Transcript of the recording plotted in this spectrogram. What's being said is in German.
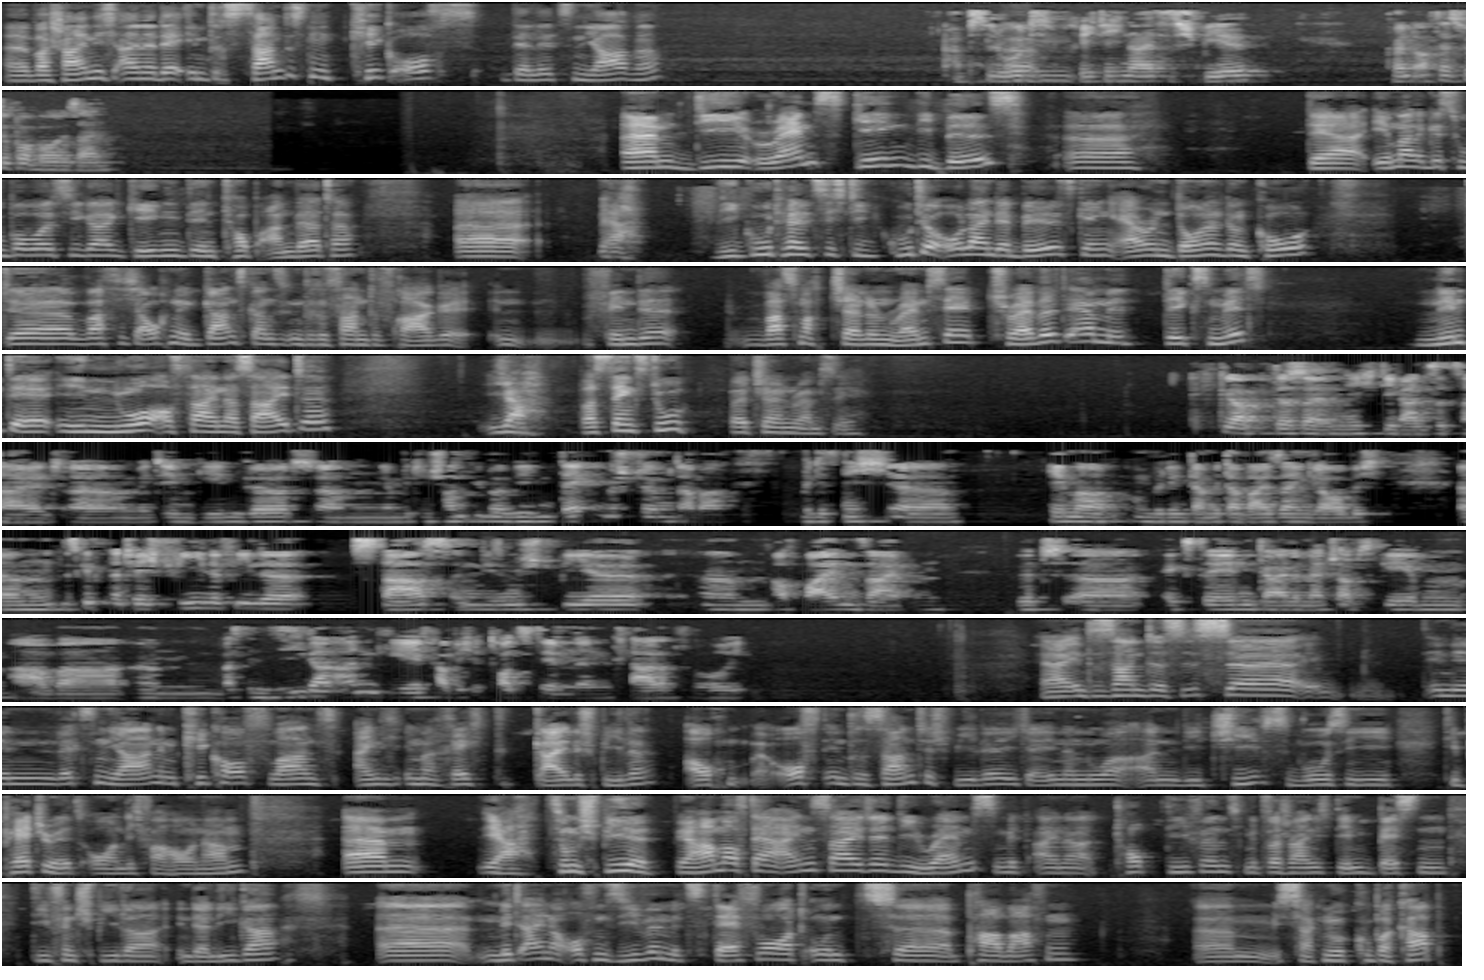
Äh, wahrscheinlich einer der interessantesten Kickoffs der letzten Jahre. Absolut, Ähm, richtig nices Spiel. Könnte auch der Super Bowl sein. Ähm, die Rams gegen die Bills. Äh, der ehemalige Super Bowl-Sieger gegen den Top-Anwärter. Äh, ja, wie gut hält sich die gute O-Line der Bills gegen Aaron Donald und Co. Was ich auch eine ganz, ganz interessante Frage in, finde. Was macht Jalen Ramsey? Travelt er mit Dick Smith? Nimmt er ihn nur auf seiner Seite? Ja, was denkst du bei Jalen Ramsey? Ich glaube, dass er nicht die ganze Zeit äh, mit ihm gehen wird. Ähm, er wird ihn schon überwiegend decken bestimmt, aber wird jetzt nicht äh, immer unbedingt damit dabei sein, glaube ich. Ähm, es gibt natürlich viele, viele Stars in diesem Spiel ähm, auf beiden Seiten. Wird äh, extrem geile Matchups geben, aber ähm, was den Sieger angeht, habe ich trotzdem einen klaren Favoriten. Ja, interessant. Es ist äh, in den letzten Jahren im Kickoff waren es eigentlich immer recht geile Spiele. Auch oft interessante Spiele. Ich erinnere nur an die Chiefs, wo sie die Patriots ordentlich verhauen haben. Ähm, ja, zum Spiel. Wir haben auf der einen Seite die Rams mit einer Top-Defense, mit wahrscheinlich dem besten Defense-Spieler in der Liga. Äh, mit einer Offensive mit Stafford und äh, paar Waffen. Ähm, ich sag nur Cooper Cup.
